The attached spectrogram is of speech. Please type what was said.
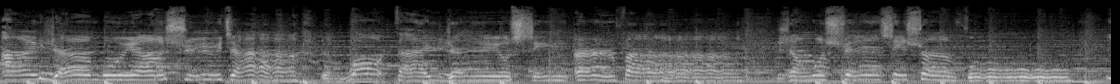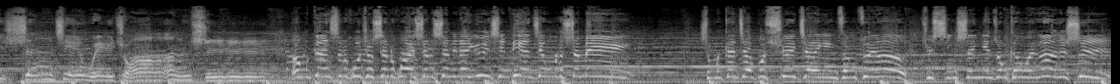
爱人不要虚假，让我待人有心而发，让我学习顺服，以圣洁为装饰。让我们更深的呼求神的话语，神的圣灵来运行炼净我们的生命，使我们更加不虚假隐藏罪恶，去行神眼中看为恶的事。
